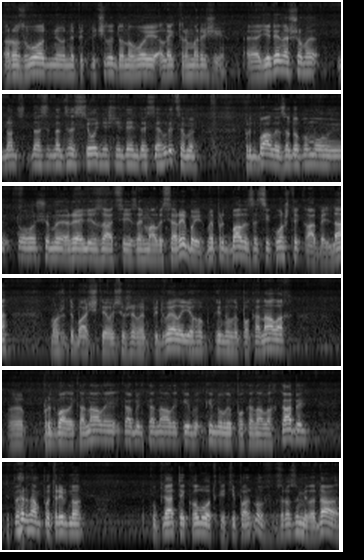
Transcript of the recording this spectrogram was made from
розводню, не підключили до нової електромережі. Е, Єдине, що ми на, на, на, сьогоднішній день досягли, це ми придбали за допомогою того, що ми реалізацією займалися рибою. Ми придбали за ці кошти кабель. Да? Можете бачити, ось уже ми підвели його, кинули по каналах. Е, Придбали канали, кабель-канали, кинули по каналах кабель. Тепер нам потрібно купляти колодки. Типа, ну, зрозуміло, да?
